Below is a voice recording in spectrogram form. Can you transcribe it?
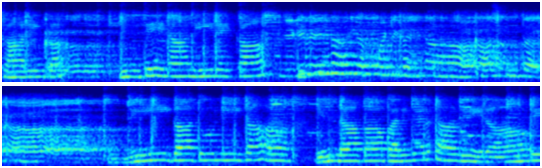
చాలింకా ఇంతేనా నీ రెక్క? ఎగిరేనా ఎప్పటికైనా నీగా తూనీగా ఇందాక పరిగెడతావే రావే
